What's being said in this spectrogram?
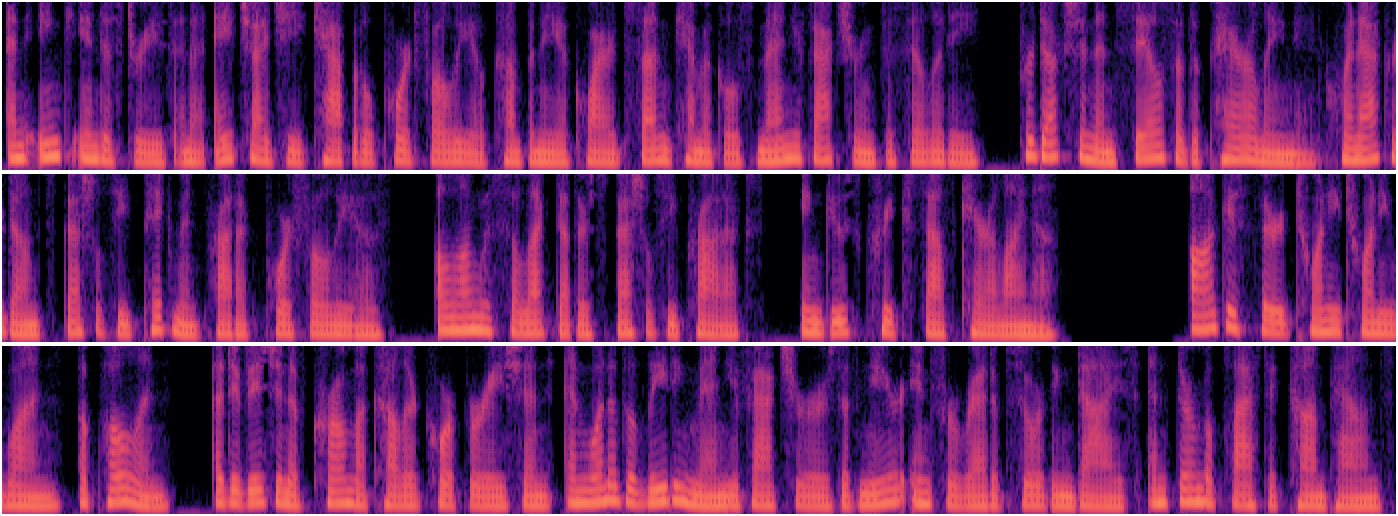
and ink industries and a HIG Capital portfolio company acquired Sun Chemicals manufacturing facility, production and sales of the perylene and quinacridone specialty pigment product portfolios, along with select other specialty products, in Goose Creek, South Carolina. August 3, 2021, Epolin, a division of Chroma Color Corporation and one of the leading manufacturers of near infrared absorbing dyes and thermoplastic compounds,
